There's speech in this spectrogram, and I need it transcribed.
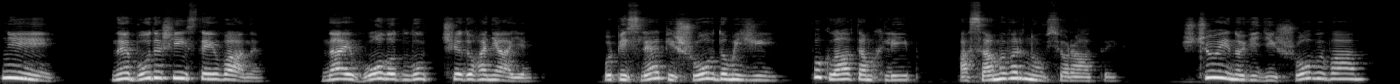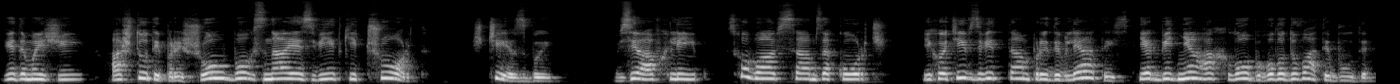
Ні, не будеш їсти, Іване, най голод лучче доганяє. Опісля пішов до межі, поклав там хліб, а саме вернувся орати. Щойно відійшов Іван від межі, аж тут і прийшов Бог знає звідки чорт. Ще зби. Взяв хліб, сховав сам за корч і хотів звідтам придивлятись, як бідняга хлоп голодувати буде.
